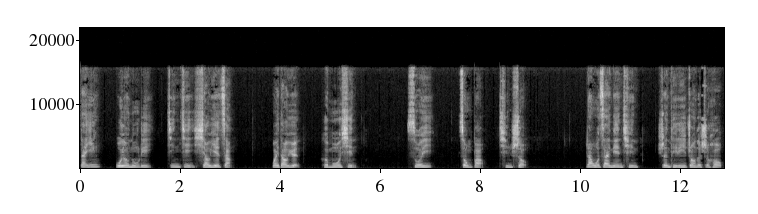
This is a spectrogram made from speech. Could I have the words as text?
但因我有努力精进消业障、外道怨和魔性，所以重报轻受，让我在年轻、身体力壮的时候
